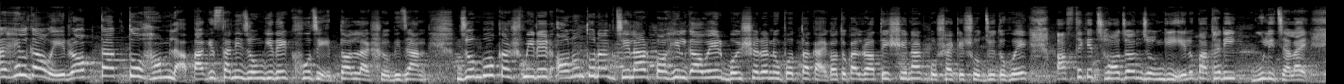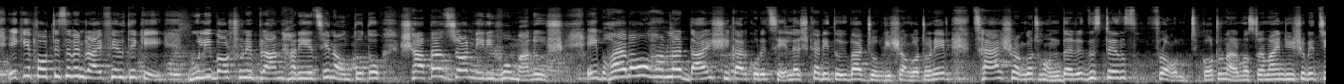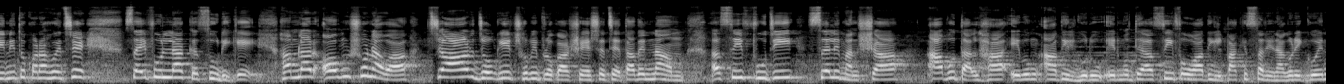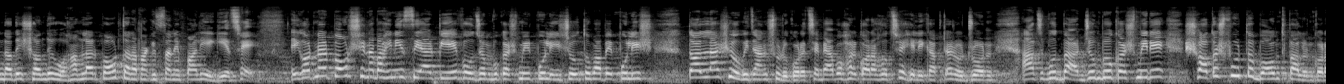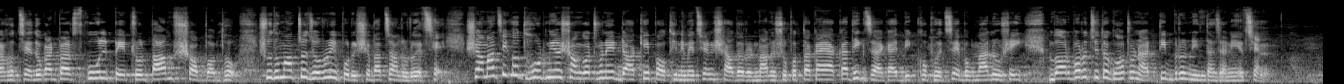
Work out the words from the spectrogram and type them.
পাহেলগাঁওয়ে রক্তাক্ত হামলা। পাকিস্তানি জঙ্গিদের খোঁজে তল্লাশি অভিযান। জম্মু কাশ্মীরের অনন্তনাগ জেলার পহেলগাঁওয়ের বৈশারান উপত্যকায় গতকাল রাতে সেনার পোশাকে সজ্জিত হয়ে পাঁচ থেকে ছজন জঙ্গি এলোপাথারি গুলি চালায়। একে ফর্টি সেভেন রাইফেল থেকে গুলি বর্ষণে প্রাণ হারিয়েছেন অন্তত সাতাশ জন নিরীহ মানুষ। এই ভয়াবহ হামলার দায় স্বীকার করেছে লস্করি তৈবার জঙ্গি সংগঠনের ছায়া সংগঠন দ্য রেজিস্ট্যান্স ফ্রন্ট। ঘটনার মাস্টারমাইন্ড হিসেবে চিহ্নিত করা হয়েছে সাইফুল্লাহ কাসুরিকে। হামলার অংশ নেওয়া চার জঙ্গির ছবি প্রকাশে এসেছে। তাদের নাম আসিফ ফুজি, সেলিমান শাহ, আবু তালহা এবং আদিল গুরু। এর মধ্যে আসিফ ও আদিল পাকিস্তানি নাগরিক। গোয়েন্দাদের সন্দেহ। হামলার পর তারা পাকিস্তানে পালিয়ে গিয়েছে। এই ঘটনার পর সেনাবাহিনী, সিআরপিএফ ও জম্মু কাশ্মীর পুলিশ যৌথভাবে পুলিশ তল্লাশি অভিযান শুরু করেছে। ব্যবহার করা হচ্ছে হেলিকপ্টার ও ড্রোন। আজ বুধবার জম্মু কাশ্মীরে স্বতঃস্ফূর্ত বন্ধ পালন করা হচ্ছে। দোকানপাট, স্কুল, পেট্রোল পাম্প সব বন্ধ। শুধুমাত্র জরুরি পরিষেবা চালু রয়েছে। সামাজিক ও ধর্মীয় সংগঠনের ডাকে পথে নেমেছেন সাধারণ মানুষ। উপত্যকায় একাধিক জায়গায় বিক্ষোভ হয়েছে এবং মানুষ এই বর্বরচিত ঘটনার তীব্র নিন্দা জানিয়েছেন।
